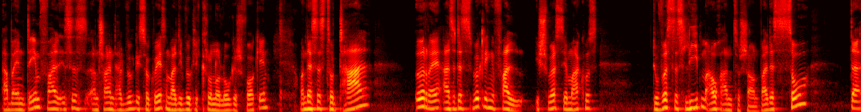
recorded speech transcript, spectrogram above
Aber in dem Fall ist es anscheinend halt wirklich so gewesen, weil die wirklich chronologisch vorgehen. Und das ist total irre. Also, das ist wirklich ein Fall. Ich schwör's dir, Markus, du wirst es lieben, auch anzuschauen, weil das so. Da,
